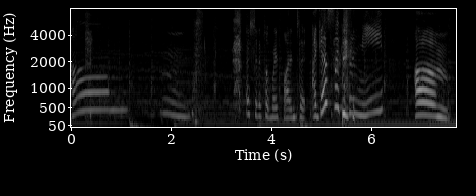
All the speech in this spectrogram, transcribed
Um, hmm. I should have put more thought into it. I guess, like for me, um, because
